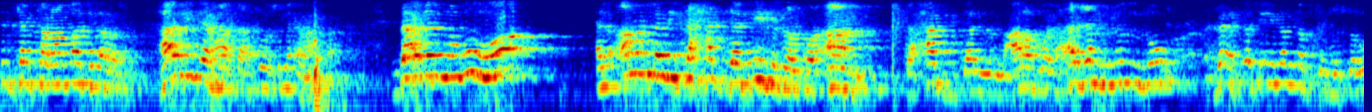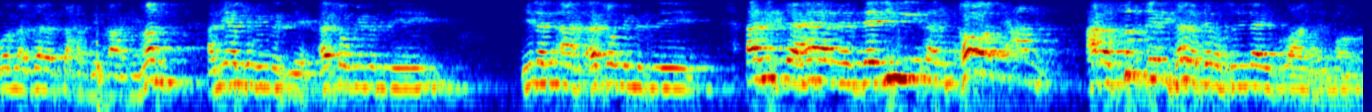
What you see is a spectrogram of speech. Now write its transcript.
تلك الكرامات إلى رسول. هذه الإرهاصات واسمها إرهاصات بعد النبوة الأمر الذي تحدى فيه مثل القرآن تحدى العرب والعجم منذ بعثته لم نبقي الدستور وما زال التحدي قائما. أن يأتوا بمثله أتوا بمثله إلى الآن أتوا بمثله أليس هذا دليلا قاطعا على صدق رسالة رسول الله صلى الله عليه وسلم.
